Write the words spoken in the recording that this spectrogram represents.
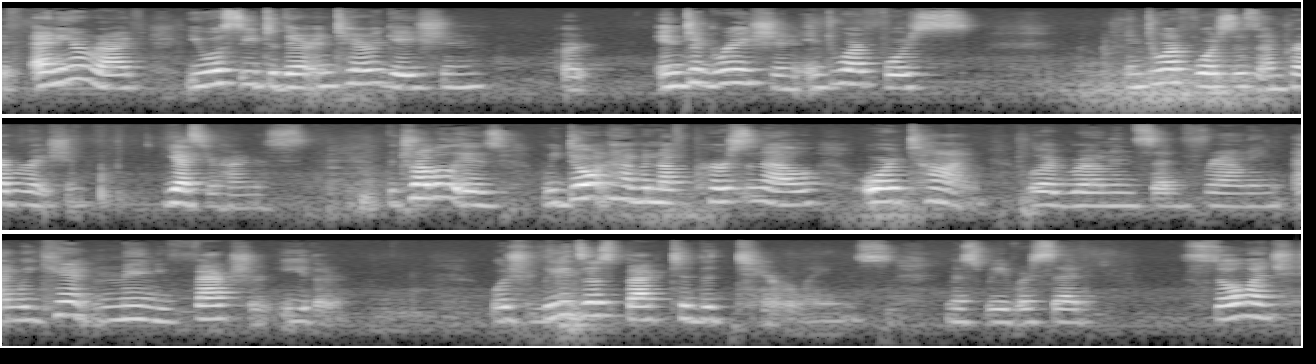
If any arrive, you will see to their interrogation or integration into our force into our forces and preparation. Yes, Your Highness. The trouble is, we don't have enough personnel or time, Lord Ronan said, frowning, and we can't manufacture either. Which leads us back to the Terralanes, Miss Weaver said. So much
